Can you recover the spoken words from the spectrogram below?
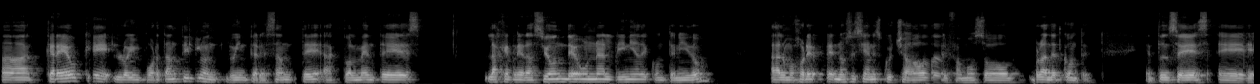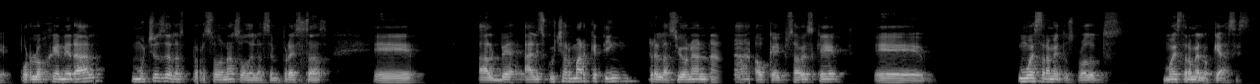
uh, creo que lo importante y lo, lo, interesante actualmente es la generación de una línea de contenido. A lo mejor eh, no sé si han escuchado del famoso branded content. Entonces, eh, por lo general, muchas de las personas o de las empresas, al, ver, al escuchar marketing, relacionan a, ok, pues sabes qué, eh, muéstrame tus productos, muéstrame lo que haces,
